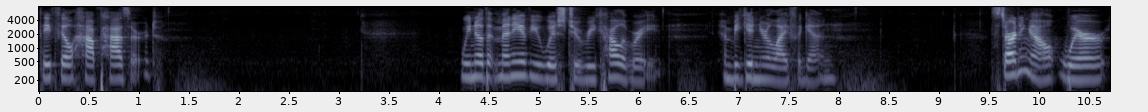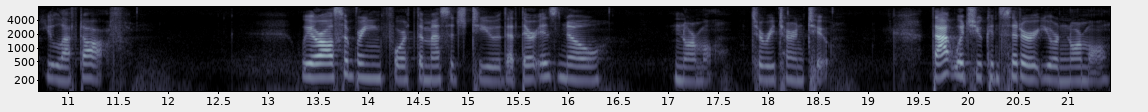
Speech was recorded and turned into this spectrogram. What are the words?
They feel haphazard. We know that many of you wish to recalibrate and begin your life again, starting out where you left off. We are also bringing forth the message to you that there is no normal to return to. That which you consider your normal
